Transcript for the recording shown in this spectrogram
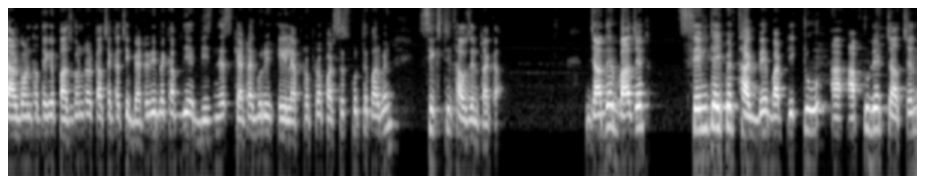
চার ঘণ্টা থেকে পাঁচ ঘণ্টার কাছাকাছি ব্যাটারি ব্যাকআপ দিয়ে বিজনেস ক্যাটাগরির এই ল্যাপটপটা পারচেস করতে পারবেন সিক্সটি থাউজেন্ড টাকা। যাদের বাজেট সেম টাইপের থাকবে বাট একটু আপ টু ডেট চাচ্ছেন,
